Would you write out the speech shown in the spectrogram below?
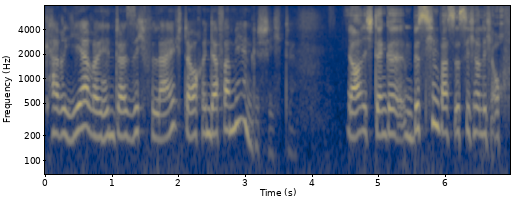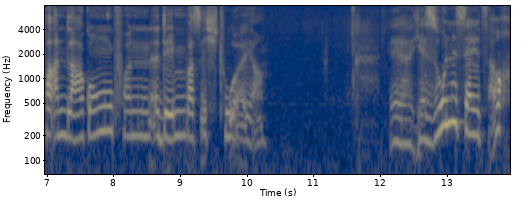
Karriere hinter sich, vielleicht auch in der Familiengeschichte. Ja, ich denke, ein bisschen was ist sicherlich auch Veranlagung von dem, was ich tue, ja. Ihr Sohn ist ja jetzt auch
